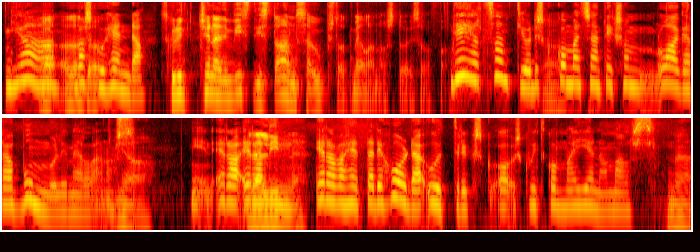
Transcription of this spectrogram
Ja, Ja, alltså, vad skulle hända? Skulle du känna att en viss distans har uppstått mellan oss då i så fall? Det är helt sant ju. Det skulle komma ett sånt liksom lager av bomull emellan oss. Ja, Era, era era, linne. era vad heter det, hårda uttryck skulle, skulle inte komma igenom alls. Nej.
